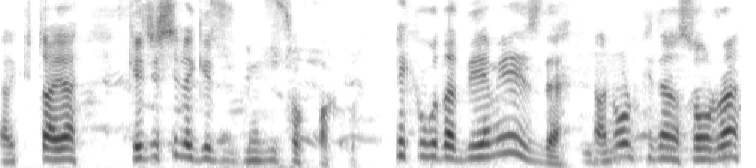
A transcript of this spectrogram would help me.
Yani Kütahya gecesiyle gezi, gündüzü çok farklı. Pek o da diyemeyiz de. Yani 12'den sonra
